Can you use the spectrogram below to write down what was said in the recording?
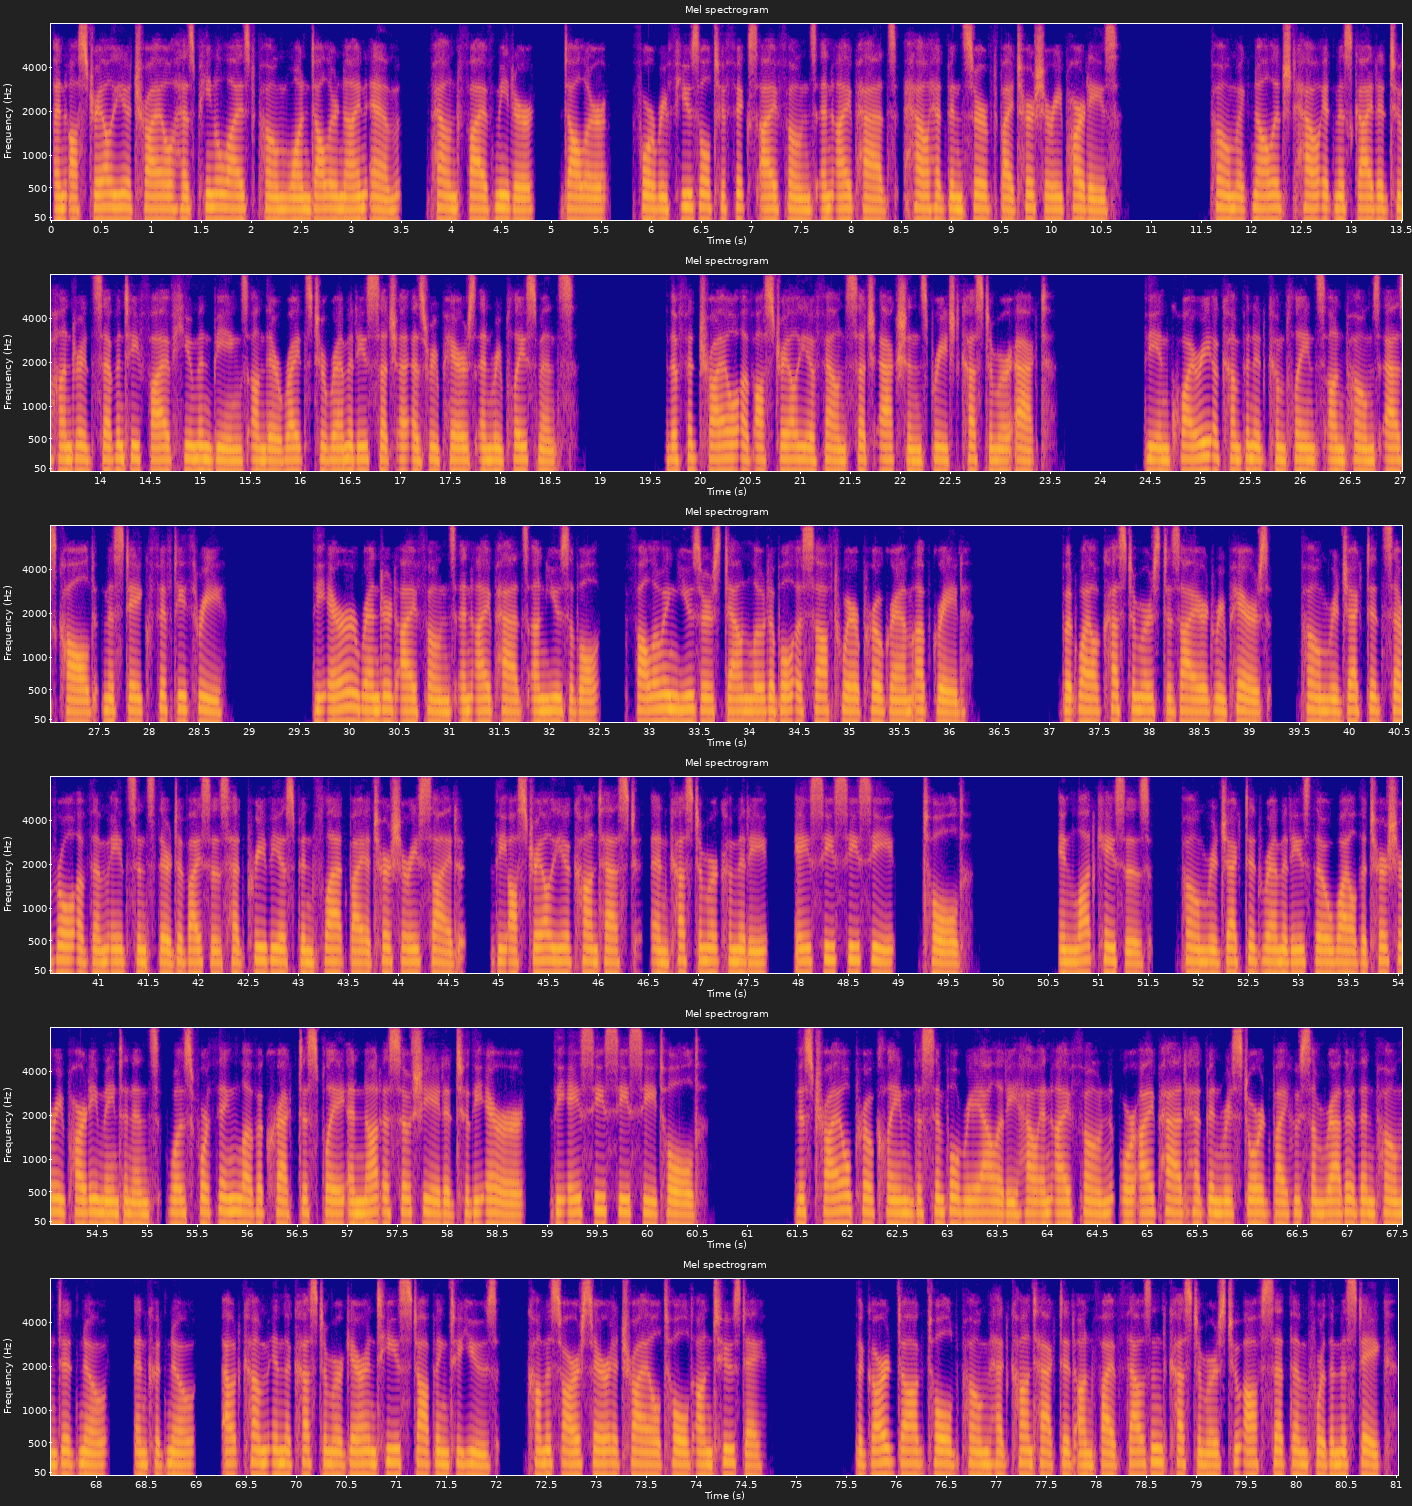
An Australia trial has penalised Pome $1.9m, pound 5 meter, dollar, for refusal to fix iPhones and iPads how had been served by tertiary parties. Pome acknowledged how it misguided 275 human beings on their rights to remedies such as repairs and replacements. The Fed trial of Australia found such actions breached Customer Act. The inquiry accompanied complaints on Pomes as called Mistake 53. The error rendered iPhones and iPads unusable, following users downloadable a software program upgrade. But while customers desired repairs, Pome rejected several of them made since their devices had previous been flat by a tertiary side, the Australia Contest and Customer Committee, ACCC, told. In lot cases, Pome rejected remedies though while the tertiary party maintenance was for thing love a cracked display and not associated to the error, the ACCC told. This trial proclaimed the simple reality how an iPhone or iPad had been restored by who some rather than Pome did know, and could know, outcome in the customer guarantees stopping to use, Commissar Sarah Trial told on Tuesday. The guard dog told Pome had contacted on 5,000 customers to offset them for the mistake.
